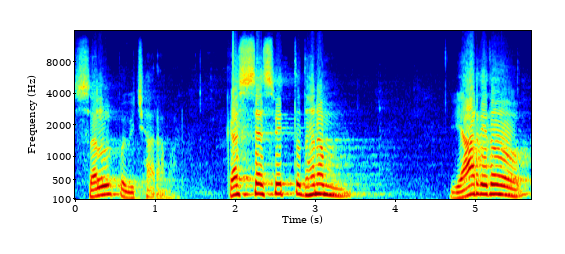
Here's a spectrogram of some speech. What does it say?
ಸ್ವಲ್ಪ ವಿಚಾರ ಮಾಡಿ. ಕಸ್ಯ ಸ್ವಿತ್ ಧನಂ. ಯಾರ್ದಿದೋ?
